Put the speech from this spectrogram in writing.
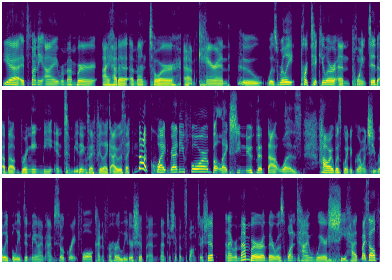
Yeah, it's funny. I remember I had a, a mentor, um, Karen, who was really particular and pointed about bringing me into meetings. I feel like I was like not quite ready for, but like she knew that that was how I was going to grow. And she really believed in me. And I'm, I'm so grateful kind of for her leadership and mentorship and sponsorship. And I remember there was one time where she had myself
